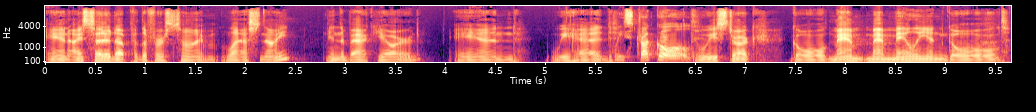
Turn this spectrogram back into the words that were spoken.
And I set it up for the first time last night in the backyard, and we had We struck gold. we struck gold, mam- mammalian gold.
